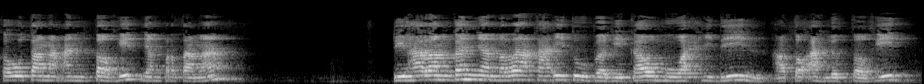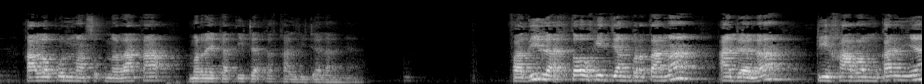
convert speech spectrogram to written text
keutamaan tauhid. Yang pertama diharamkannya neraka itu bagi kaum muwahhidin atau ahlu tauhid. Kalaupun masuk neraka, mereka tidak kekal di dalamnya. Fadilah tauhid yang pertama adalah diharamkannya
